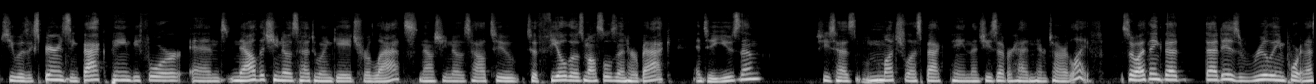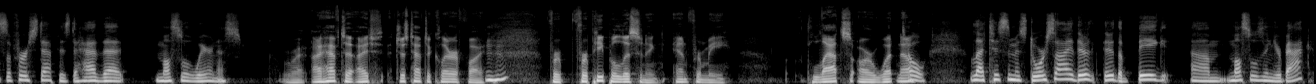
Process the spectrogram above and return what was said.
she was experiencing back pain before and now that she knows how to engage her lats now she knows how to to feel those muscles in her back and to use them she has mm-hmm. much less back pain than she's ever had in her entire life. So I think that that is really important. That's the first step is to have that muscle awareness. Right. I have to. I just have to clarify mm-hmm. for for people listening and for me. Lats are what now? Oh, latissimus dorsi. They're they're the big um, muscles in your back.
